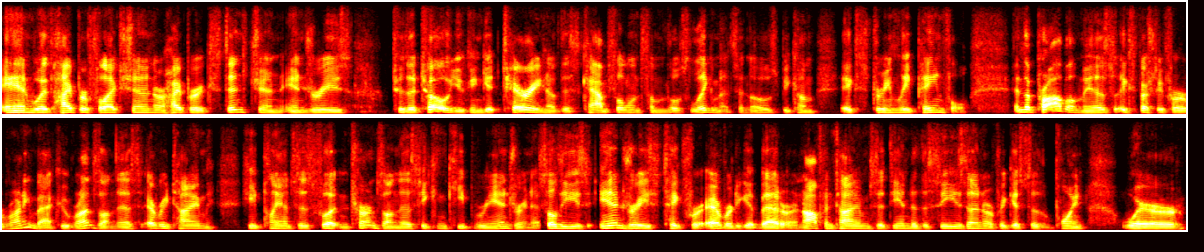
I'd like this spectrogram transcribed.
And with hyperflexion or hyperextension injuries, to the toe, you can get tearing of this capsule and some of those ligaments, and those become extremely painful. And the problem is, especially for a running back who runs on this, every time he plants his foot and turns on this, he can keep re injuring it. So these injuries take forever to get better. And oftentimes at the end of the season, or if it gets to the point where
